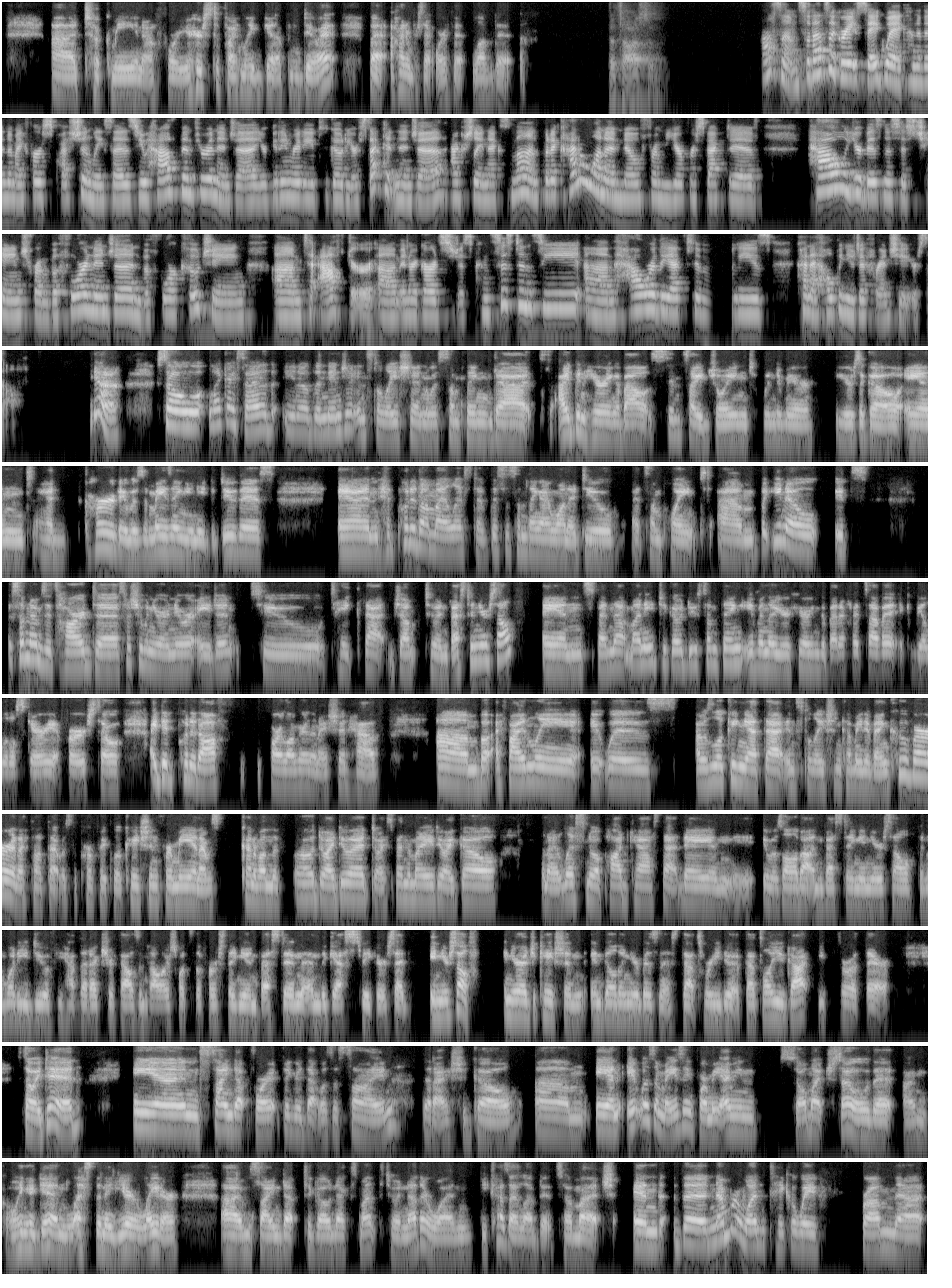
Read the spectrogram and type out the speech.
Uh, took me, you know, four years to finally get up and do it, but 100% worth it. Loved it. That's awesome. Awesome. So that's a great segue kind of into my first question, Lisa, is you have been through a ninja, you're getting ready to go to your second ninja actually next month, but I kind of want to know from your perspective how your business has changed from before ninja and before coaching um, to after um, in regards to just consistency. Um, how are the activities kind of helping you differentiate yourself? Yeah. So, like I said, you know, the Ninja installation was something that I'd been hearing about since I joined Windermere years ago and had heard it was amazing. You need to do this and had put it on my list of this is something I want to do at some point. Um, but, you know, it's sometimes it's hard to, especially when you're a newer agent, to take that jump to invest in yourself and spend that money to go do something, even though you're hearing the benefits of it. It can be a little scary at first. So I did put it off far longer than I should have. Um, but I finally, it was, I was looking at that installation coming to Vancouver and I thought that was the perfect location for me. And I was kind of on the, oh, do I do it? Do I spend the money? Do I go? And I listened to a podcast that day and it was all about investing in yourself. And what do you do if you have that extra thousand dollars? What's the first thing you invest in? And the guest speaker said, in yourself, in your education, in building your business. That's where you do it. If that's all you got, you throw it there. So I did and signed up for it, figured that was a sign that I should go. Um, and it was amazing for me. I mean, so much so that I'm going again less than a year later. I'm signed up to go next month to another one because I loved it so much. And the number one takeaway from that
